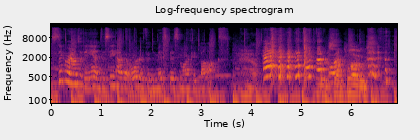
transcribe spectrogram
Stick around to the end to see how to order through the Misfits Market box. Yeah. We're so close.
